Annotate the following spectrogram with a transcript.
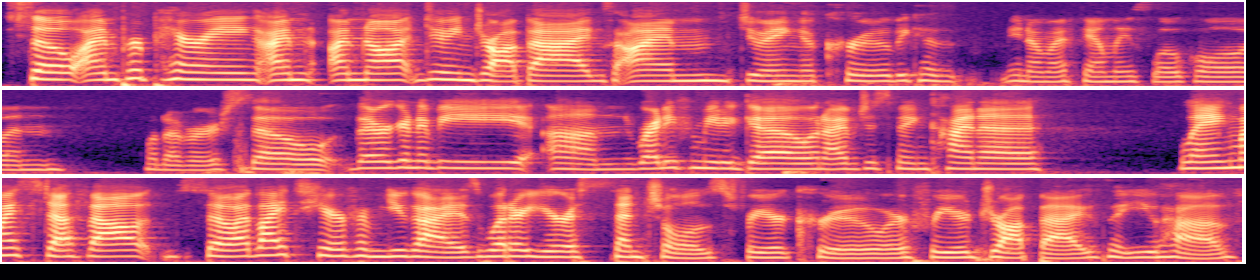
so i'm preparing. I'm i'm not doing drop bags. I'm doing a crew because you know my family's local and whatever. So they're gonna be um, ready for me to go, and I've just been kind of laying my stuff out. So I'd like to hear from you guys. What are your essentials for your crew or for your drop bags that you have?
